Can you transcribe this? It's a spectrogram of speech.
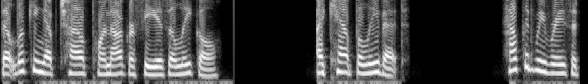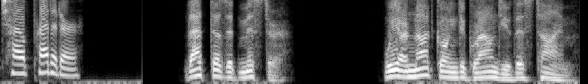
that looking up child pornography is illegal? I can't believe it. How could we raise a child predator? That does it mister. We are not going to ground you this time.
